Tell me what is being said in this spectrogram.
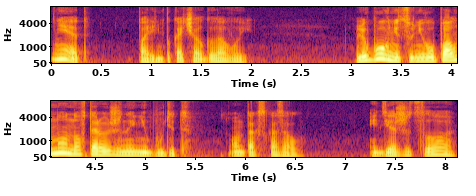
Нет, парень покачал головой. Любовниц у него полно, но второй жены не будет. Он так сказал. И держит слово?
